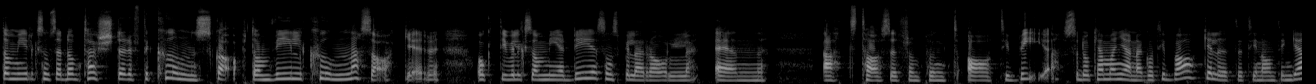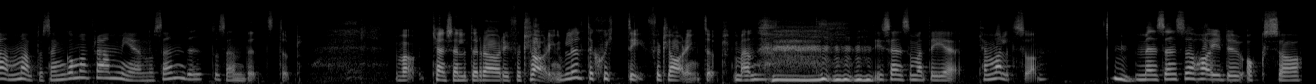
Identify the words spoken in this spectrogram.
de, är liksom så här, de törstar efter kunskap. De vill kunna saker. Och det är väl liksom mer det som spelar roll än att ta sig från punkt A till B. Så då kan man gärna gå tillbaka lite till någonting gammalt och sen går man fram igen och sen dit och sen dit typ. Det var kanske en lite rörig förklaring. Det blir lite skyttig förklaring typ. Men det känns som att det kan vara lite så. Men sen så har ju du också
